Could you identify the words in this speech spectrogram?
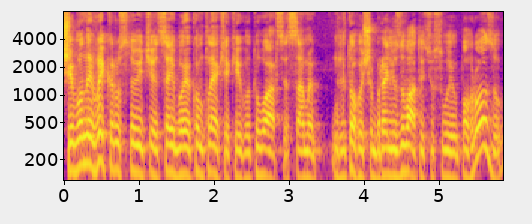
Чи вони використають цей боєкомплект, який готувався саме для того, щоб реалізувати цю свою погрозу,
